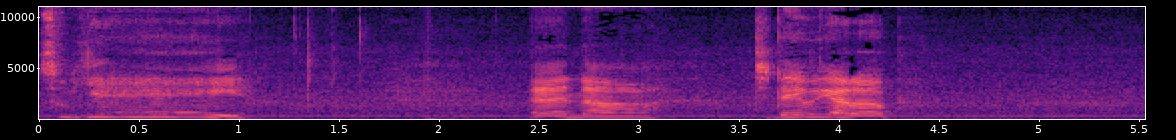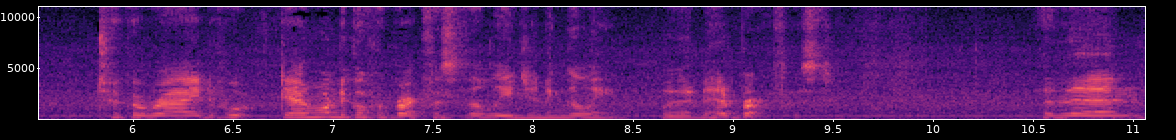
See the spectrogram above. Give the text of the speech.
So yay! And uh, today we got up, took a ride. Dad wanted to go for breakfast at the Legion in Galeem. We went and had breakfast. And then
